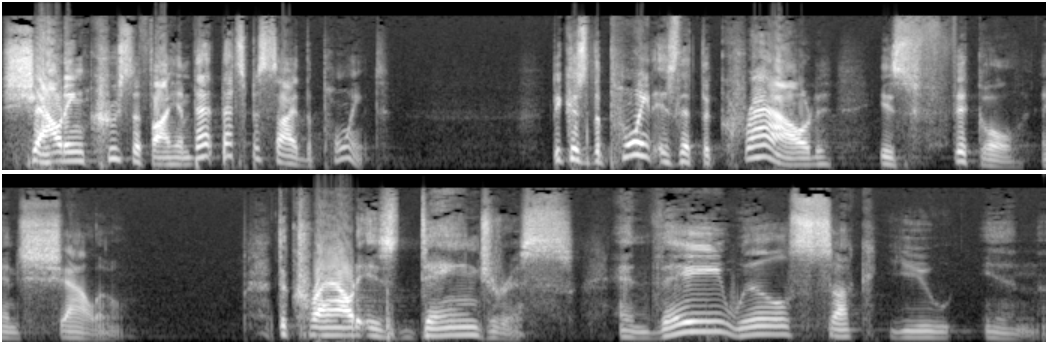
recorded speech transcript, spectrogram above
shouting, Crucify him, that, that's beside the point. Because the point is that the crowd is fickle and shallow. The crowd is dangerous, and they will suck you in.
